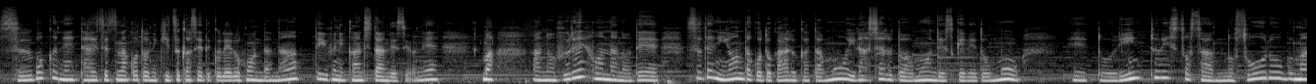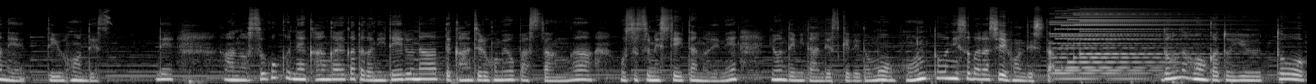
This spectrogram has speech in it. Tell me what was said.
すごくね大切なことに気づかせてくれる本だなっていうふうに感じたんですよね。まあ、の古い本なのですでに読んだことがある方もいらっしゃるとは思うんですけれども、えーと、リン・トゥイストさんの「ソウル・オブ・マネー」っていう本です。であのすごくね考え方が似ているなって感じるホメオパスさんがおすすめしていたのでね読んでみたんですけれども本当に素晴らしい本でした。どんな本かというと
